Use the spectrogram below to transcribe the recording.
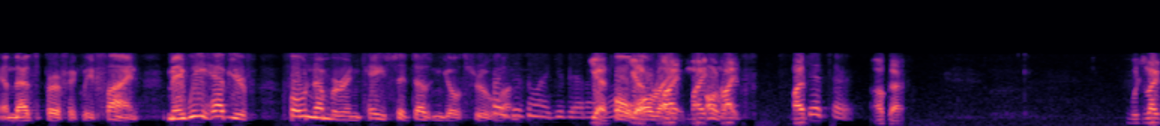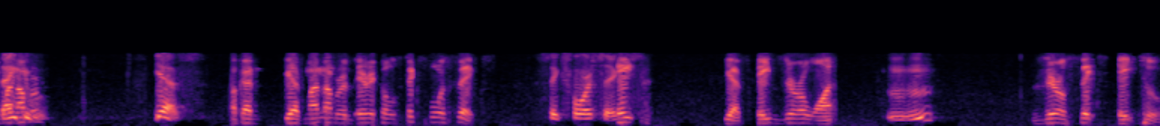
and that's perfectly fine. May we have your phone number in case it doesn't go through? Probably on- doesn't want to give that Yes. Oh, yes. all right. My, my, all right. My, That's all right. my, okay. Would you like Thank my number? you. Yes, Okay. Yes, my number is area code six four six six four six. eight. Yes, eight zero one Mm-hmm. zero six eight two.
